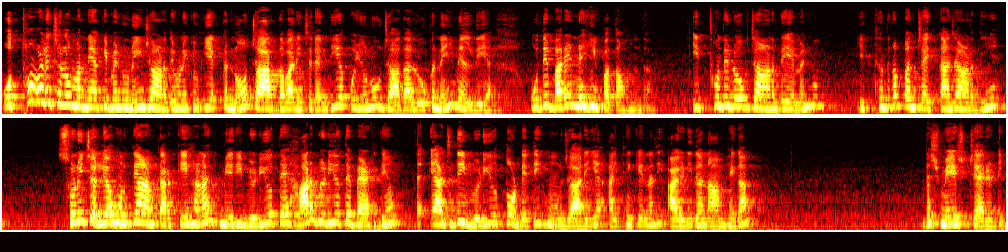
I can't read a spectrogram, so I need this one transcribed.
ਉੱਥੋਂ ਵਾਲੇ ਚਲੋ ਮੰਨਿਆ ਕਿ ਮੈਨੂੰ ਨਹੀਂ ਜਾਣਦੇ ਹੋਣੇ ਕਿਉਂਕਿ ਇੱਕ ਨੌ ਚਾਰ ਦੀਵਾਰੀ 'ਚ ਰਹਿੰਦੀ ਆ, ਕੋਈ ਉਹਨੂੰ ਜ਼ਿਆਦਾ ਲੋਕ ਨਹੀਂ ਮਿਲਦੇ ਆ। ਉਹਦੇ ਬਾਰੇ ਨਹੀਂ ਪਤਾ ਹੁੰਦਾ। ਇੱਥੋਂ ਦੇ ਲੋਕ ਜਾਣਦੇ ਆ ਮੈਨੂੰ। ਇੱਥੋਂ ਦੀਆਂ ਪੰਚਾਇਤਾਂ ਜਾਣਦੀਆਂ। ਸੁਣੀ ਚੱਲਿਓ ਹੁਣ ਧਿਆਨ ਕਰਕੇ, ਹਨਾ? ਮੇਰੀ ਵੀਡੀਓ ਤੇ, ਹਰ ਵੀਡੀਓ ਤੇ ਬੈਠਦੇ ਹੋ, ਤੇ ਅੱਜ ਦੀ ਵੀਡੀਓ ਤੁਹਾਡੇ ਤੇ ਹੋਣ ਜਾ ਰਹੀ ਹੈ। ਆਈ ਥਿੰਕ ਇਹਨਾਂ ਦੀ ਆਈਡੀ ਦਾ ਨਾਮ ਹੈਗਾ ਦਸ਼ਮੇਸ਼ ਚੈਰਿਟੀ।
